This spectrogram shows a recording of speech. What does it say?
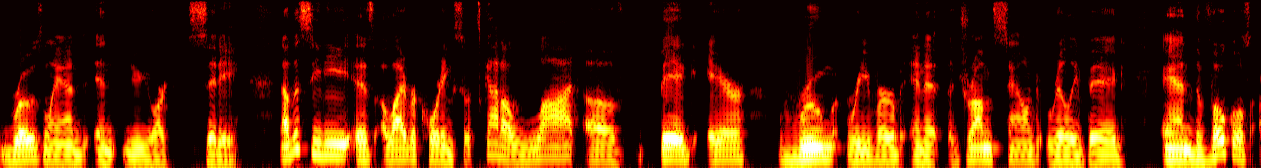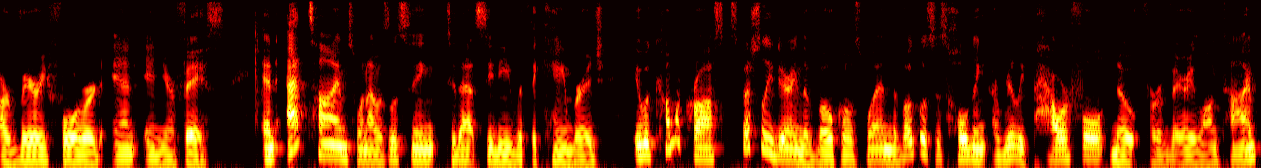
Roseland in New York City. Now this CD is a live recording, so it's got a lot of big air room reverb in it. The drums sound really big and the vocals are very forward and in your face. And at times when I was listening to that CD with the Cambridge, it would come across, especially during the vocals, when the vocalist is holding a really powerful note for a very long time,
